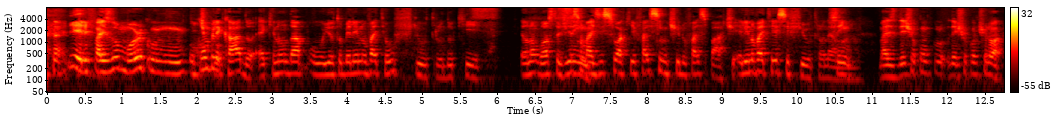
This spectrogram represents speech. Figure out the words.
E ele faz humor com muito. O tipo... complicado é que não dá. O YouTube ele não vai ter o filtro do que. Eu não gosto disso, Sim. mas isso aqui faz sentido, faz parte. Ele não vai ter esse filtro, né? Sim, mano? mas deixa eu, conclu... deixa eu continuar.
